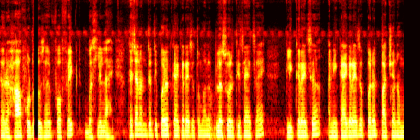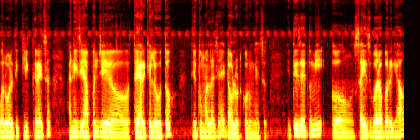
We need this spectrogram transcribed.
तर हा फोटो जो आहे परफेक्ट बसलेला आहे. त्याच्यानंतर ती परत काय करायचं तुम्हाला? प्लसवरती जायचं आहे क्लिक करायचं आणि काय करायचं? परत पाचव्या नंबरवरती क्लिक करायचं. आणि जे आपण जे तयार केलं होतं ते तुम्हाला जे आहे डाउनलोड करून घ्यायचं. इथे जे आहे तुम्ही साईज बरोबर घ्या.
